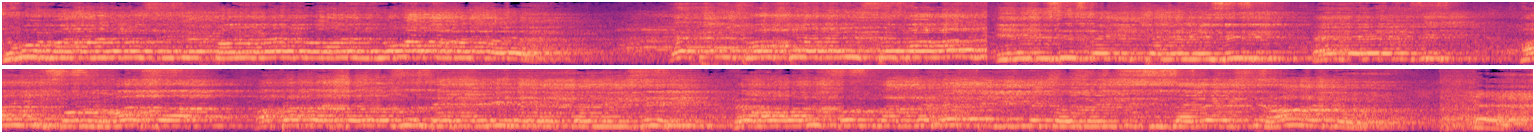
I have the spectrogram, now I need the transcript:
Cumhurbaşkanımız Recep Tayyip Erdoğan'ın yol arkadaşları. Hepiniz hoş geldiniz, sefalar. İlimizin ve ilçelerimizin, beldelerimizin hangi sorunu varsa vatandaşlarımızın dertleriyle dertlenmenizi ve onların sorunlarını hep birlikte çözmenizi sizlerden istirham ediyorum. Evet,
